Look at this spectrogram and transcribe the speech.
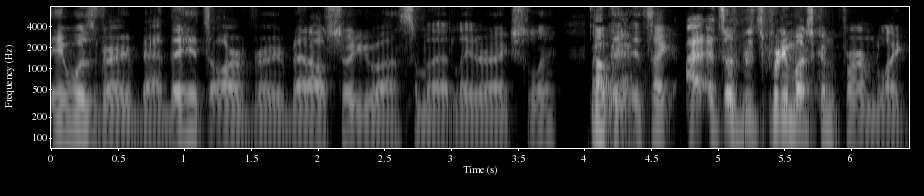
it was very bad. The hits are very bad. I'll show you uh, some of that later actually. It- Okay. It's like I, it's it's pretty much confirmed like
